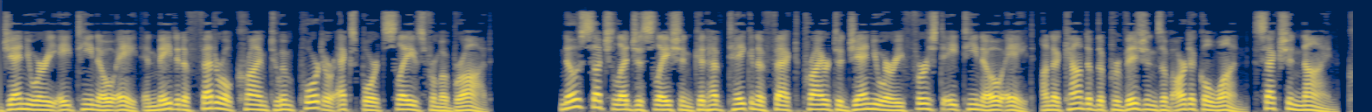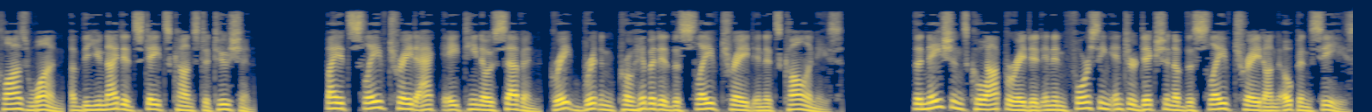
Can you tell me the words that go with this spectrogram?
January 1808 and made it a federal crime to import or export slaves from abroad. No such legislation could have taken effect prior to January 1, 1808, on account of the provisions of Article 1, Section 9, Clause 1, of the United States Constitution. By its Slave Trade Act 1807, Great Britain prohibited the slave trade in its colonies. The nations cooperated in enforcing interdiction of the slave trade on open seas.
